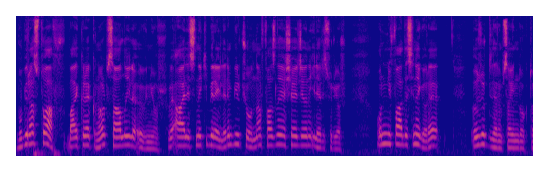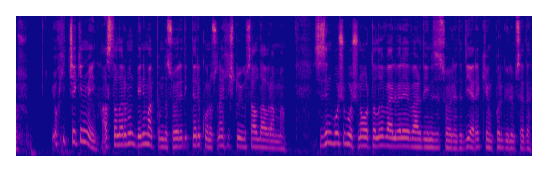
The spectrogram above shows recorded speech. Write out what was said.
Bu biraz tuhaf. Bay Krakenhorp sağlığıyla övünüyor ve ailesindeki bireylerin birçoğundan fazla yaşayacağını ileri sürüyor. Onun ifadesine göre özür dilerim sayın doktor. Yok hiç çekinmeyin. Hastalarımın benim hakkımda söyledikleri konusuna hiç duygusal davranmam. Sizin boşu boşuna ortalığı velveleye verdiğinizi söyledi diyerek Kemper gülümsedi.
